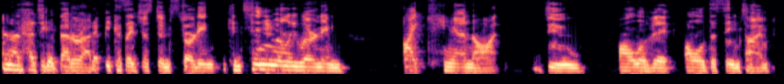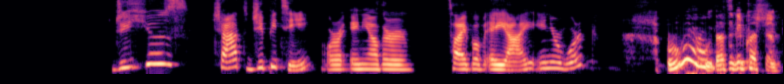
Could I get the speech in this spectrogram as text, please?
And I've had to get better at it because I just am starting continually learning I cannot do all of it all at the same time. Do you use Chat GPT or any other type of AI in your work? Ooh, that's a good question.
